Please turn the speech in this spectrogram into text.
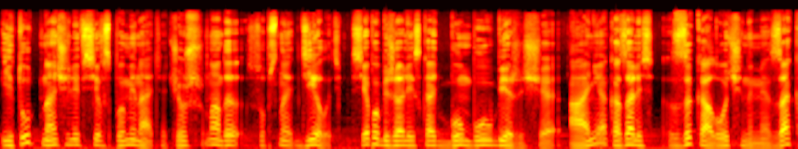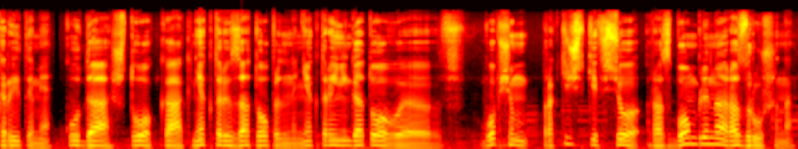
и тут начали все вспоминать, а что ж надо, собственно, делать. Все побежали искать бомбоубежище, а они оказались заколоченными, закрытыми. Куда, что, как. Некоторые затоплены, некоторые не готовы в общем, практически все разбомблено, разрушено.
